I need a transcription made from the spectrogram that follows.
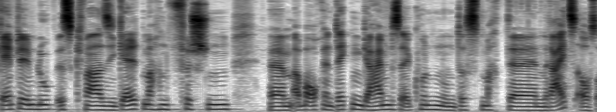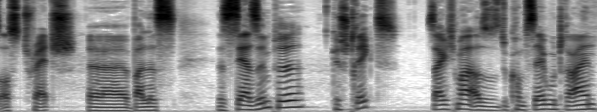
Gameplay im Loop ist quasi Geld machen, fischen, ähm, aber auch entdecken, Geheimnisse erkunden und das macht den Reiz aus aus Stretch, äh, weil es ist sehr simpel gestrickt, sag ich mal. Also du kommst sehr gut rein,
